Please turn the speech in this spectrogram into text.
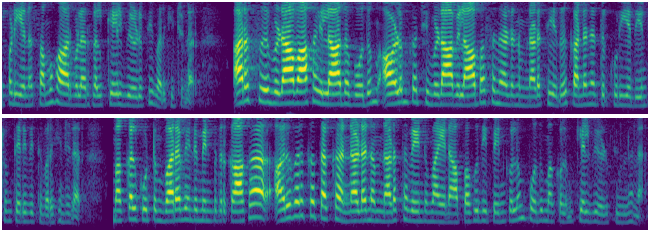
எப்படி என சமூக ஆர்வலர்கள் கேள்வி எழுப்பி வருகின்றனர். அரசு விழாவாக இல்லாத போதும் ஆளும் கட்சி விழாவில் ஆபாச நடனம் நடத்தியது கண்டனத்திற்குரியது என்றும் தெரிவித்து வருகின்றனர். மக்கள் கூட்டம் வர வேண்டும் என்பதற்காக அருவருக்கத்தக்க நடனம் நடத்த வேண்டுமா என அப்பகுதி பெண்களும் பொதுமக்களும் கேள்வி எழுப்பியுள்ளனர்.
